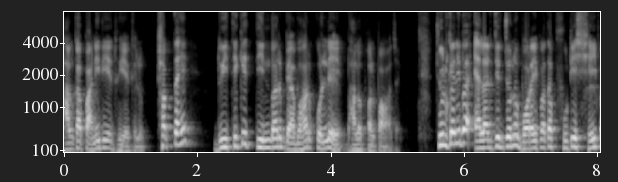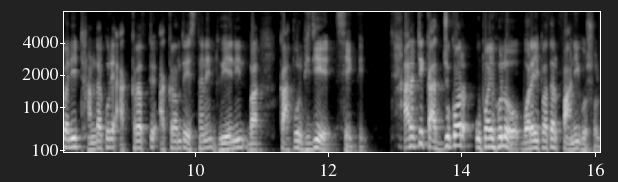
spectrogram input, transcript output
হালকা পানি দিয়ে ধুয়ে ফেলুন। সপ্তাহে দুই থেকে তিনবার ব্যবহার করলে ভালো ফল পাওয়া যায়। চুলকানি বা অ্যালার্জির জন্য বড়াই পাতা ফুটিয়ে সেই পানি ঠান্ডা করে আক্রান্ত আক্রান্ত স্থানে ধুয়ে নিন বা কাপড় ভিজিয়ে সেঁক দিন। আরেকটি কার্যকর উপায় হলো বড়াই পাতার পানি গোসল।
